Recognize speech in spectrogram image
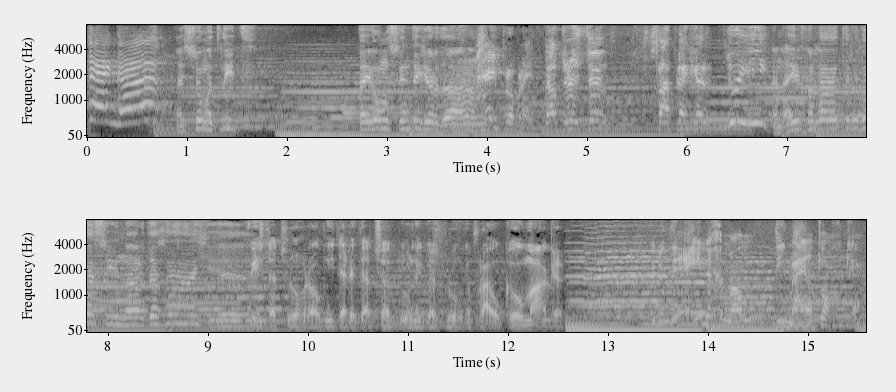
Dingo! Hij zong het lied bij ons in de Jordaan. Geen probleem, wel rusten. Slaap lekker, doei! En even later was hij naar de haaien. Ik wist dat vroeger ook niet dat ik dat zou doen. Ik was vroeger een flauwekulmaker. Je bent de enige man die mij aan het lachen krijgt.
